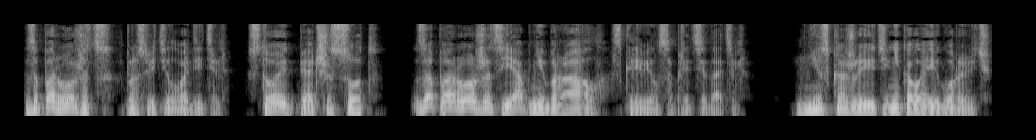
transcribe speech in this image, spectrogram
Запорожец, просветил водитель. Стоит пять шестьсот. Запорожец я б не брал, скривился председатель. Не скажите, Николай Егорович,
